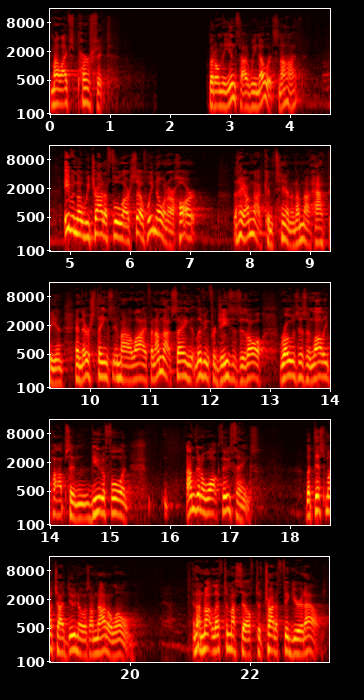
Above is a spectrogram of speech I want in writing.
my life's perfect. But on the inside, we know it's not. Even though we try to fool ourselves, we know in our heart that, hey, I'm not content and I'm not happy and, and there's things in my life. And I'm not saying that living for Jesus is all roses and lollipops and beautiful and I'm going to walk through things. But this much I do know is I'm not alone. And I'm not left to myself to try to figure it out.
